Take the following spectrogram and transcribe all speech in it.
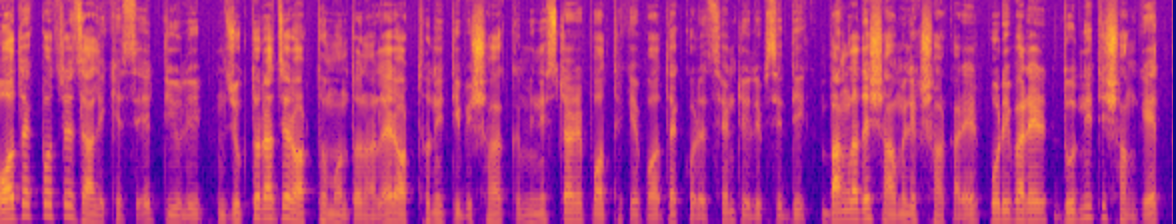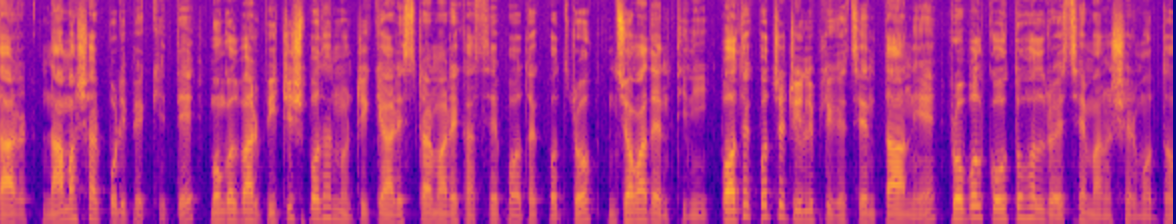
পদত্যাগপত্রে যা লিখেছে, টিউলিপ। যুক্তরাজ্যের অর্থ মন্ত্রণালয়ের অর্থনীতি বিষয়ক মিনিস্টারের পদ থেকে পদত্যাগ করেছেন টিউলিপ সিদ্দিক। বাংলাদেশ আওয়ামী লীগ সরকারের পরিবারের দুর্নীতির সঙ্গে তার নাম আসার পরিপ্রেক্ষিতে মঙ্গলবার ব্রিটিশ প্রধানমন্ত্রী কেয়ার স্টারমারের কাছে পদত্যাগপত্র জমা দেন তিনি। পদত্যাগপত্রে টিউলিপ লিখেছেন, তা নিয়ে প্রবল কৌতূহল রয়েছে মানুষের মধ্যে।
